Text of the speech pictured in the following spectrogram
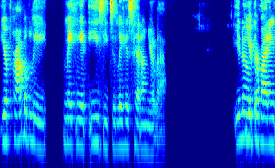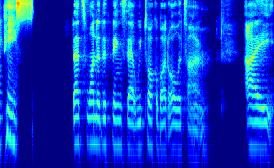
You're probably making it easy to lay his head on your lap. You know, you're providing peace. That's one of the things that we talk about all the time. I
